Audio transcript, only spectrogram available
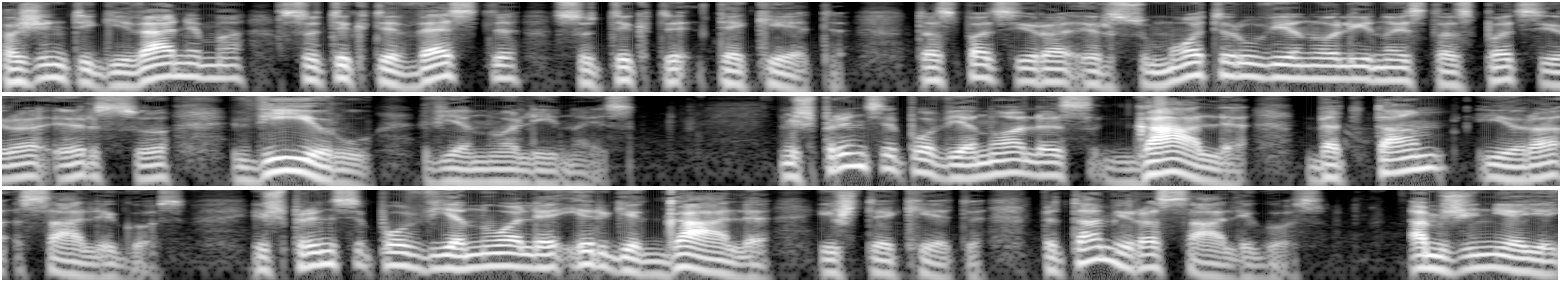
Pažinti gyvenimą, sutikti vesti, sutikti tekėti. Tas pats yra ir su moterų vienuolynais, tas pats yra ir su vyrų vienuolynais. Iš principo vienuolis gali, bet tam yra sąlygos. Iš principo vienuolė irgi gali ištekėti, bet tam yra sąlygos. Amžinieji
